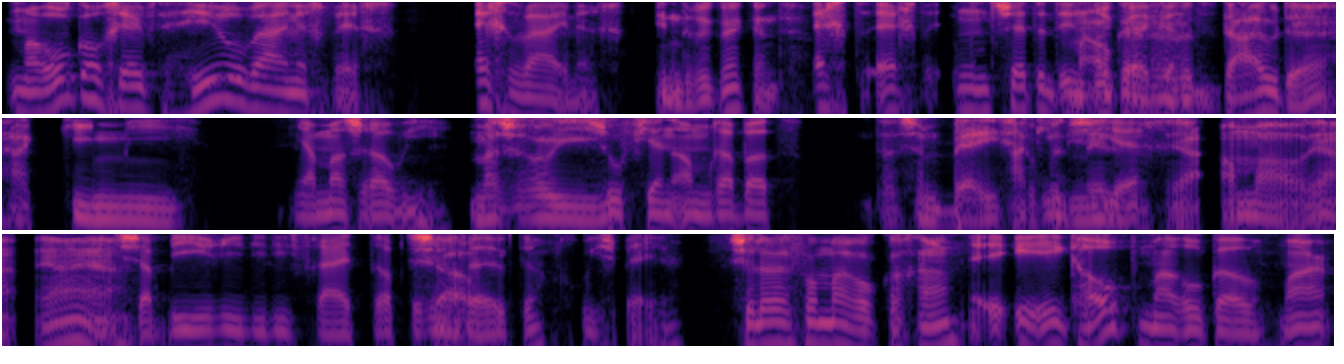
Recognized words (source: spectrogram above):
Marokko geeft heel weinig weg. Echt weinig. Indrukwekkend. Echt, echt ontzettend Maar ook indrukwekkend. even duiden. Hakimi, Ja, Masraoui, Mazraoui, Soufiane Amrabat, dat is een beest Hakim op het midden. Ja, allemaal. Ja, ja, ja. Sabiri die die vrij trapte Zo. en beukte. Goeie speler. Zullen we voor Marokko gaan? Ik, ik hoop Marokko, maar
